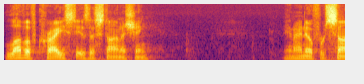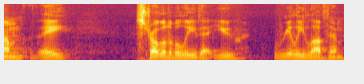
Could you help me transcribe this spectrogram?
love of Christ is astonishing. And I know for some, they struggle to believe that you really love them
